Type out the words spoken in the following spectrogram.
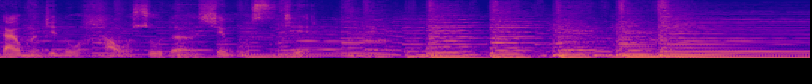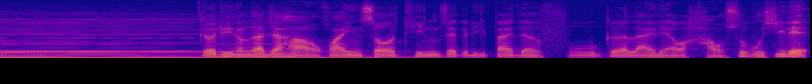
带我们进入好书的幸福世界。各位听众，大家好，欢迎收听这个礼拜的福哥来聊好书谱系列。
